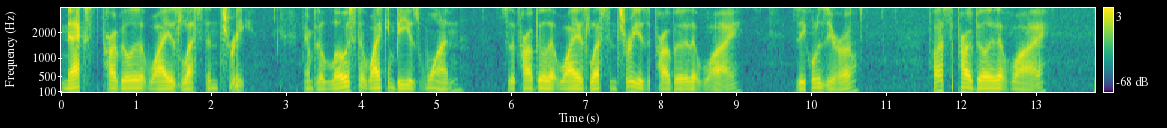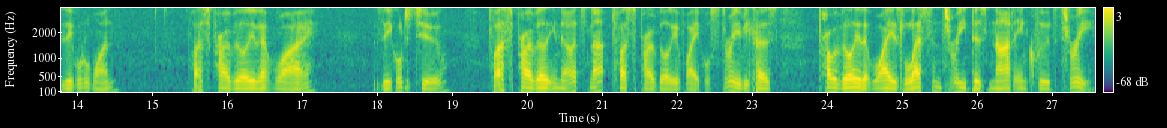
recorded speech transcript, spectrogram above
Next, the probability that y is less than 3. Remember, the lowest that y can be is 1. So the probability that y is less than 3 is the probability that y is equal to 0, plus the probability that y is equal to 1, plus the probability that y is equal to 2, plus the probability, no, it's not plus the probability of y equals 3 because probability that y is less than 3 does not include 3.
